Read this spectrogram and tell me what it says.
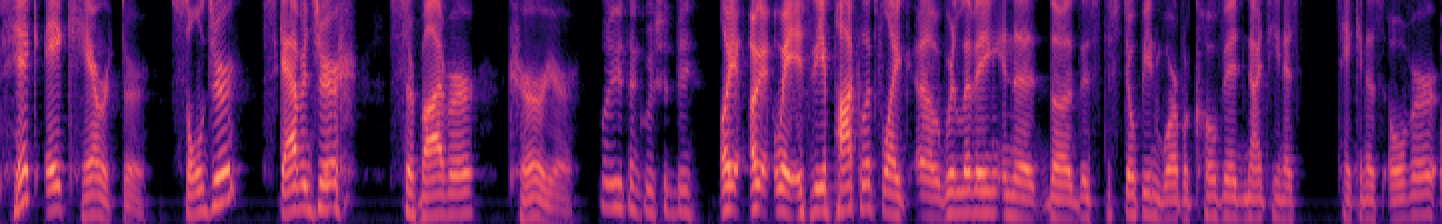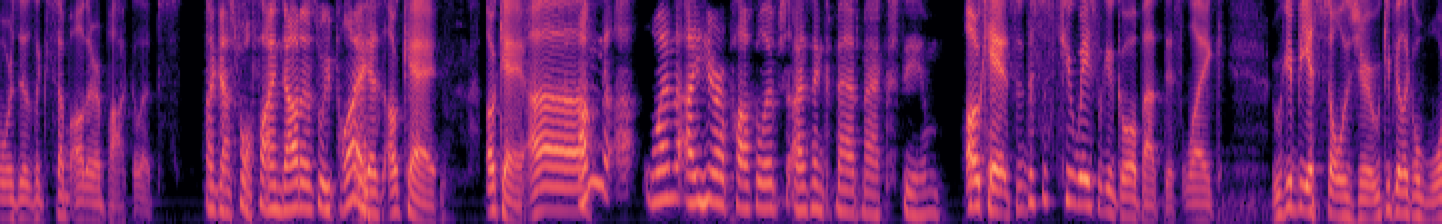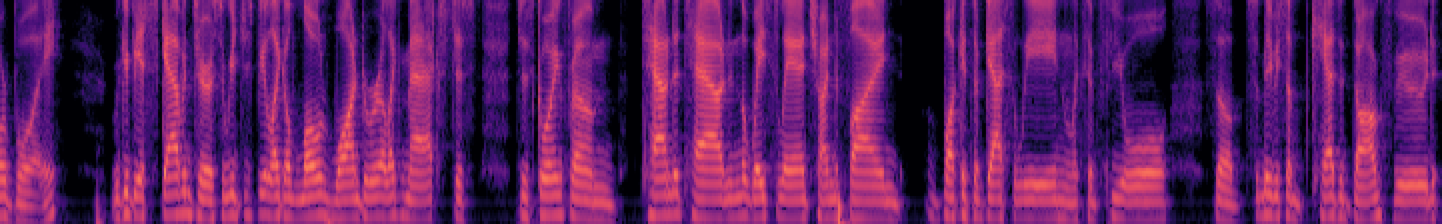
Pick a character. Soldier, scavenger, survivor, courier. What do you think we should be? Okay, okay, wait. Is the apocalypse like uh, we're living in the the this dystopian world where COVID nineteen has taken us over, or is it like some other apocalypse? I guess we'll find out as we play. Yes. Okay. Okay. Uh, I'm, uh, when I hear apocalypse, I think Mad Max theme. Okay, so this is two ways we could go about this. Like, we could be a soldier. We could be like a war boy. We could be a scavenger. So we'd just be like a lone wanderer, like Max, just just going from town to town in the wasteland, trying to find buckets of gasoline, like some fuel, so so maybe some cans of dog food.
